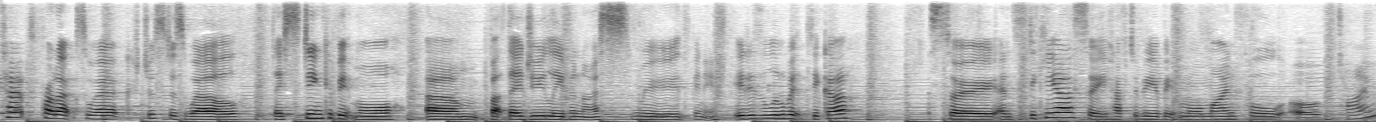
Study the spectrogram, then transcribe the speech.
Terps products work just as well. They stink a bit more, um, but they do leave a nice smooth finish. It is a little bit thicker so and stickier, so you have to be a bit more mindful of time,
